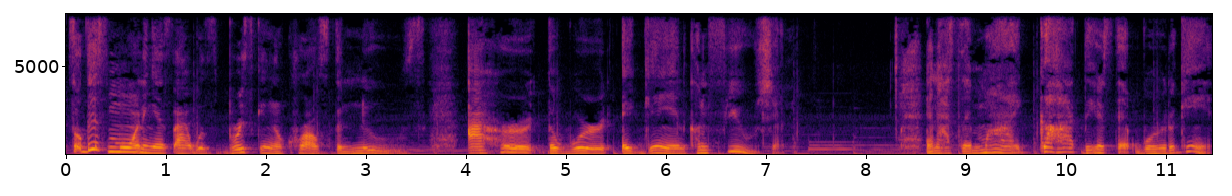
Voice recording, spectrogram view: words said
So this morning, as I was brisking across the news, I heard the word again confusion. And I said, My God, there's that word again.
